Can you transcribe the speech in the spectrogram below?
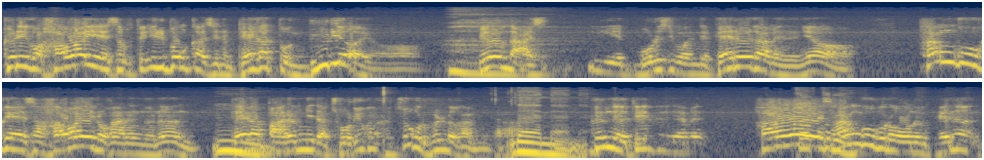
그리고 하와이에서부터 일본까지는 배가 또 느려요. 아. 여러분 아시 이게 모르시 모르는데 배를 가면은요 한국에서 하와이로 가는 거는 음. 배가 빠릅니다. 조류가 그쪽으로 흘러갑니다. 네, 네, 네. 그런데 어떻게 되냐면 하와이에서 거꾸로. 한국으로 오는 배는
